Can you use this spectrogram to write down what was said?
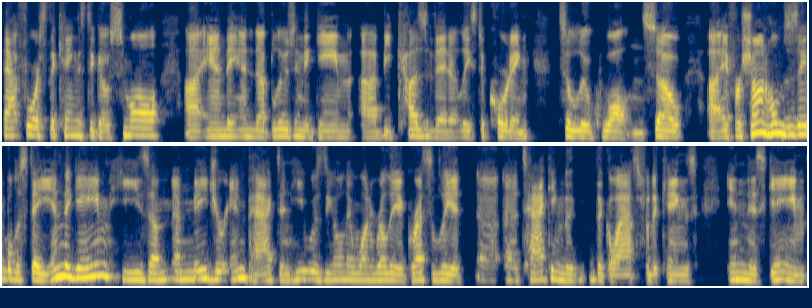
That forced the Kings to go small, uh, and they ended up losing the game uh, because of it, at least according to Luke Walton. So uh, if Richaun Holmes is able to stay in the game, he's a, a major impact, and he was the only one really aggressively uh, attacking the, the glass for the Kings in this game.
